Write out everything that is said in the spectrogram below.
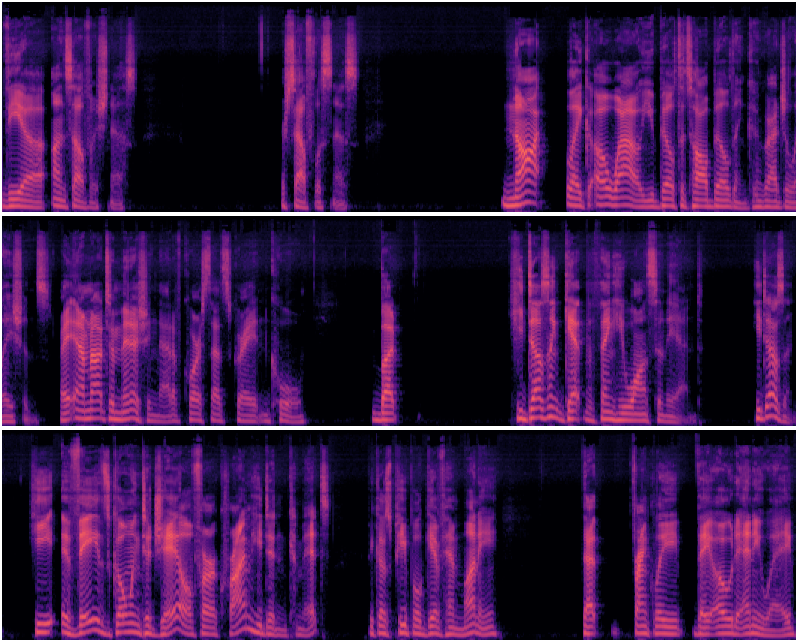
via unselfishness or selflessness. Not like, oh wow, you built a tall building. Congratulations. Right? And I'm not diminishing that. Of course that's great and cool. But he doesn't get the thing he wants in the end. He doesn't. He evades going to jail for a crime he didn't commit because people give him money that, frankly, they owed anyway,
